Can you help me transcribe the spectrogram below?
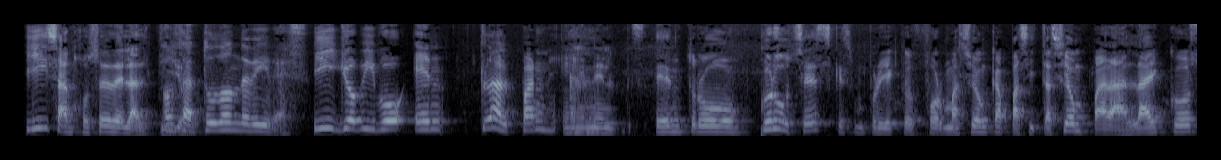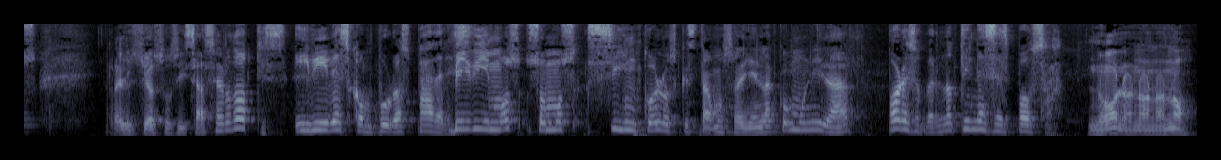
y San José del Altillo. O sea, ¿tú dónde vives? Y yo vivo en Tlalpan, en el Centro Cruces, que es un proyecto de formación, capacitación para laicos, religiosos y sacerdotes. Y vives con puros padres. Vivimos, somos cinco los que estamos ahí en la comunidad. Por eso, pero no tienes esposa. No, no, no, no, no.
